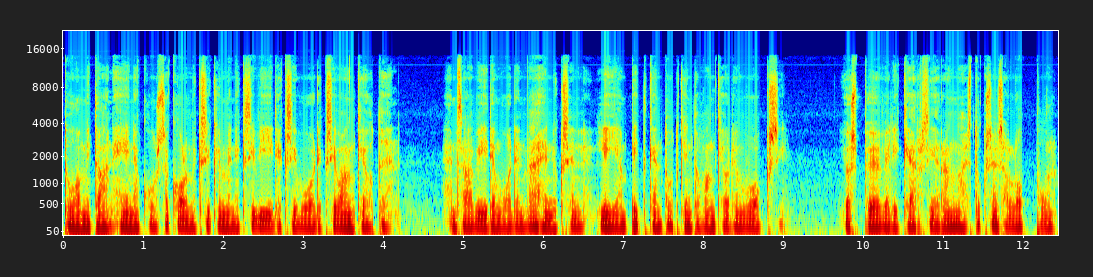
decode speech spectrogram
tuomitaan heinäkuussa 35 vuodeksi vankeuteen. Hän saa viiden vuoden vähennyksen liian pitkän tutkintovankeuden vuoksi. Jos pyöveli kärsii rangaistuksensa loppuun,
